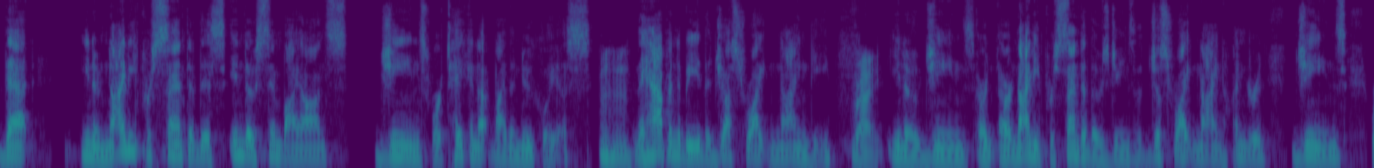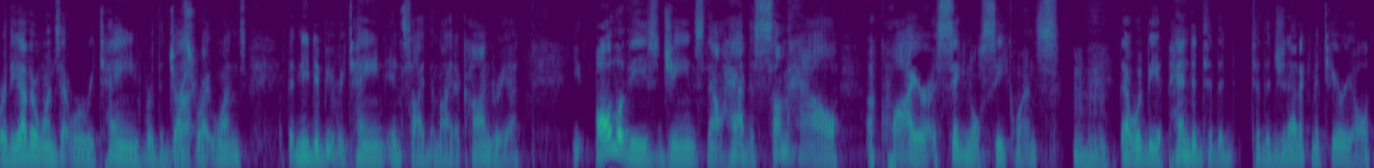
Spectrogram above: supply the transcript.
that you know 90% of this endosymbionts genes were taken up by the nucleus. hmm They happen to be the just right 90 Right. you know, genes, or, or 90% of those genes, the just right 900 genes, where the other ones that were retained were the just Right. right, ones that need to be retained inside the mitochondria. All of these genes now had to somehow acquire a signal sequence hmm that would be appended to the to the genetic material,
